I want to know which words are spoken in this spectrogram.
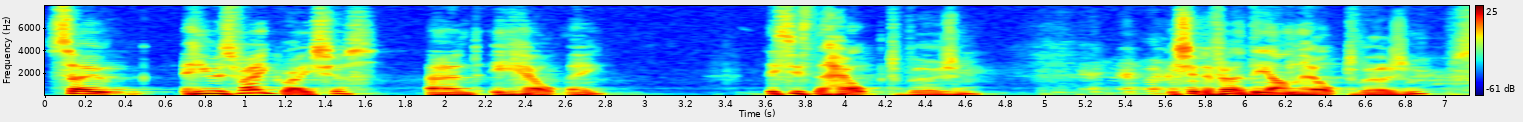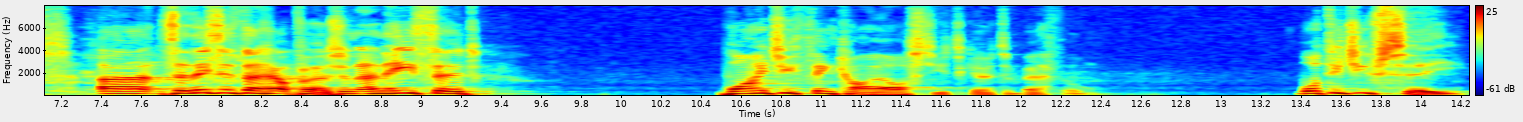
So, he was very gracious and he helped me. This is the helped version. You should have heard the unhelped version. Uh, so, this is the helped version. And he said, why do you think I asked you to go to Bethel? What did you see?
